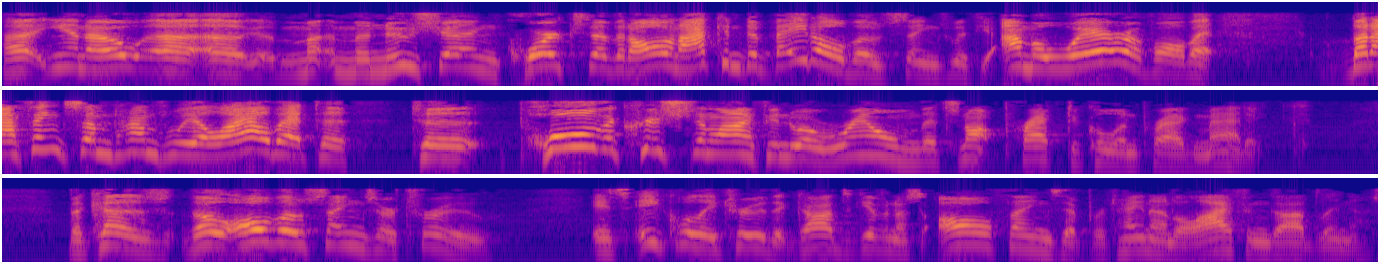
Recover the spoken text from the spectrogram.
uh, you know, uh, uh, minutia and quirks of it all, and I can debate all those things with you. I'm aware of all that. But I think sometimes we allow that to, to pull the Christian life into a realm that's not practical and pragmatic. Because though all those things are true, it's equally true that God's given us all things that pertain unto life and godliness.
